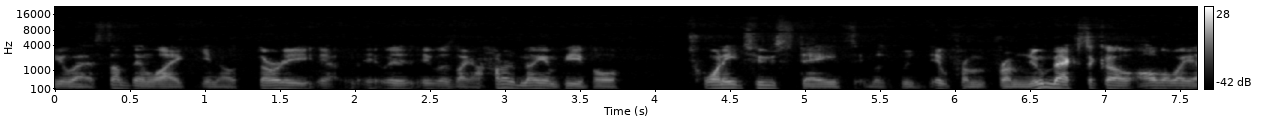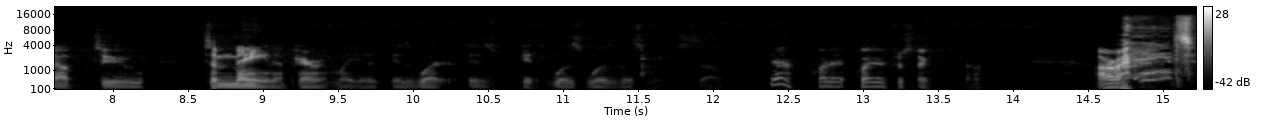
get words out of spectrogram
U.S. Something like you know thirty. you know, It was it was like hundred million people, twenty two states. It was it, from from New Mexico all the way up to to Maine. Apparently is, is what is it was was this week. So yeah, quite quite interesting. So. All right.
